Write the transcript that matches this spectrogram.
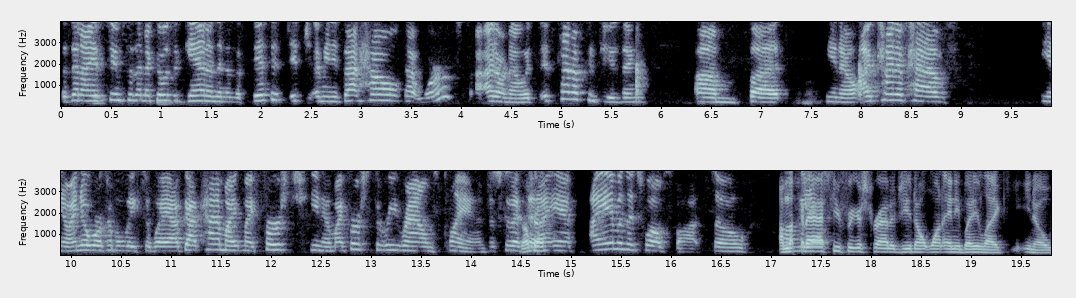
but then i assume so then it goes again and then in the fifth it, it, i mean is that how that works i don't know it's it's kind of confusing um, but you know i kind of have you know, I know we're a couple weeks away. I've got kind of my, my first, you know, my first three rounds planned just because I said okay. I am I am in the 12 spot. So I'm not um, going to ask you for your strategy. I don't want anybody like, you know,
